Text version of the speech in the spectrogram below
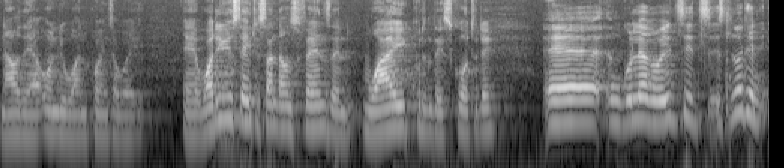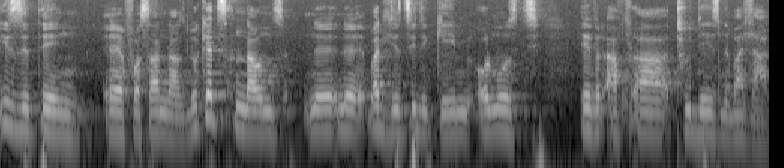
now they are only one point away uh, what do you say to Sundowns fans and why couldn't they score today Ngulego, it's, it's, it's not an easy thing uh, for Sundowns. Look at Sundowns, badlitse the game almost every after two days badlala.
